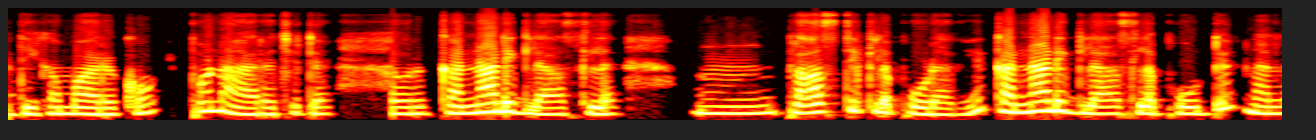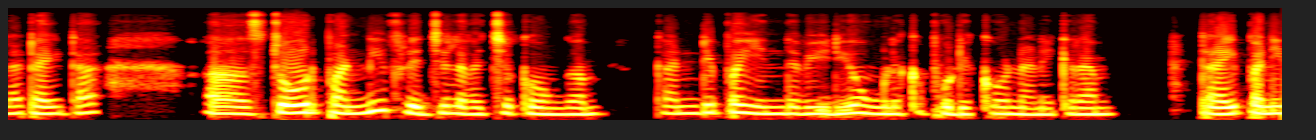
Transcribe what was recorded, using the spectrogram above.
அதிகமாக இருக்கும். இப்போ நான் அரைச்சிட்டேன் ஒரு கண்ணாடி கிளாஸில் பிளாஸ்டிக் பிளாஸ்டிக்ல போடாதீங்க. கண்ணாடி கிளாஸில் போட்டு நல்லா டைட்டாக ஸ்டோர் பண்ணி ஃப்ரிட்ஜில் வச்சுக்கோங்க. கண்டிப்பாக இந்த வீடியோ உங்களுக்கு பிடிக்கும்னு நினைக்கிறேன். ட்ரை பண்ணி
